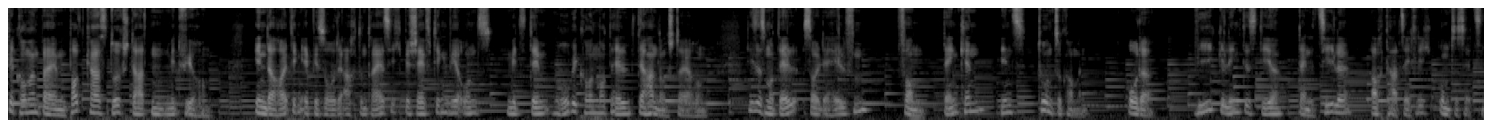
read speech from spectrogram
willkommen beim Podcast Durchstarten mit Führung. In der heutigen Episode 38 beschäftigen wir uns mit dem Rubicon-Modell der Handlungssteuerung. Dieses Modell soll dir helfen, vom Denken ins Tun zu kommen. Oder wie gelingt es dir, deine Ziele auch tatsächlich umzusetzen?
